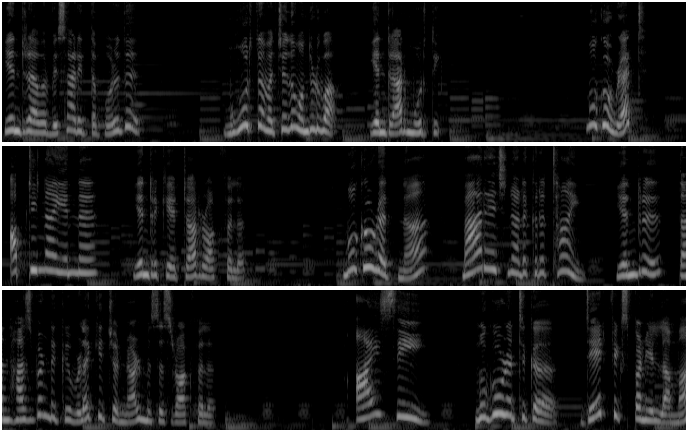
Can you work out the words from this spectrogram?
என்று அவர் விசாரித்த பொழுது முகூர்த்தம் வச்சதும் வந்துடுவா என்றார் மூர்த்தி. முகுழத் அப்படின்னா என்ன? என்று கேட்டார் ராக்ஃபெல்லர் முகுழத்னா மேரேஜ் நடக்கிற டைம் என்று தன் ஹஸ்பண்டுக்கு விளக்கிச் சொன்னாள் மிஸ்ஸஸ் ராக்ஃபெல்லர். ஐ சி முகூழத்துக்கு டேட் ஃபிக்ஸ் பண்ணிடலாமா?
